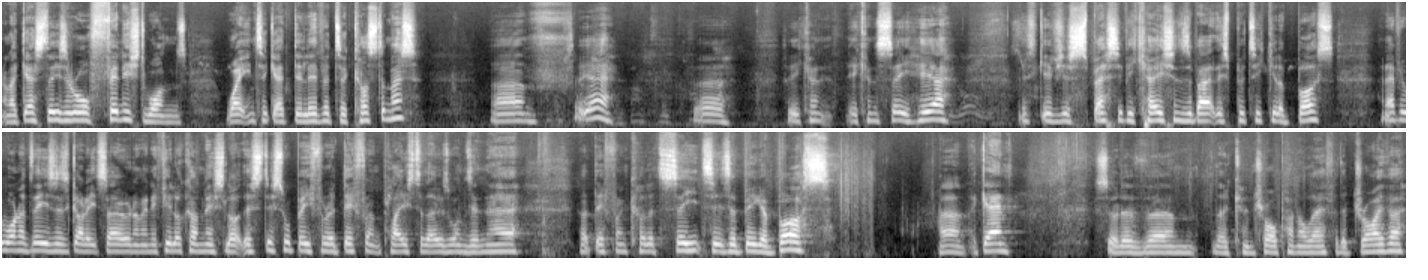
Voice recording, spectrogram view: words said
and I guess these are all finished ones waiting to get delivered to customers. Um, so yeah, uh, so you can, you can see here this gives you specifications about this particular bus and every one of these has got its own. I mean, if you look on this, look, this, this will be for a different place to those ones in there. got different coloured seats. It's a bigger bus. Um, again, sort of um, the control panel there for the driver.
